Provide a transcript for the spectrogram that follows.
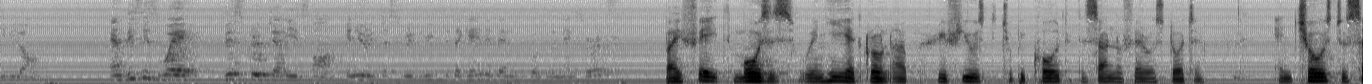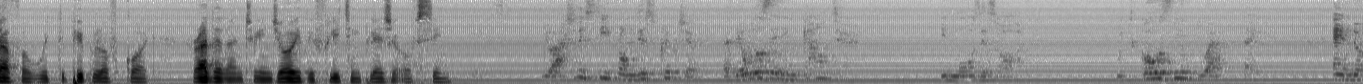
he belonged. And this is where this scripture is on. Can you just read, it again and then go to the next verse? By faith, Moses, when he had grown up, refused to be called the son of Pharaoh's daughter, and chose to suffer with the people of God rather than to enjoy the fleeting pleasure of sin. You actually see from this scripture that there was an encounter Moses' heart, which caused him to have faith. And the,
